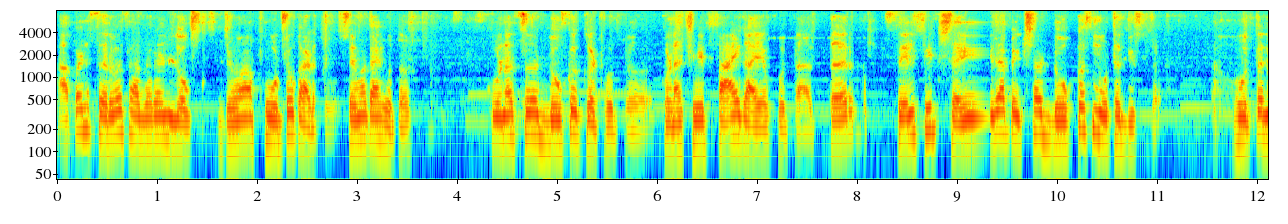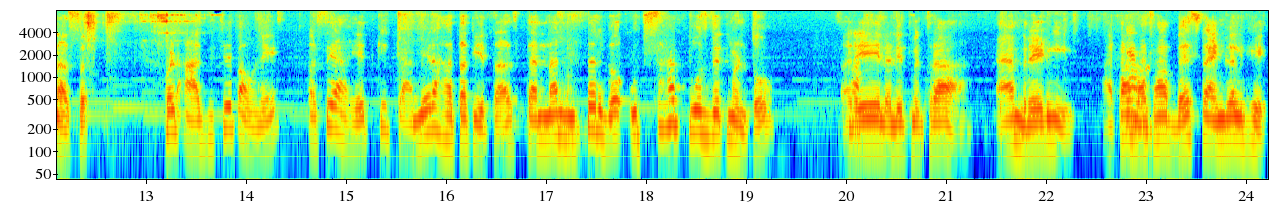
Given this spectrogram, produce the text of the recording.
आपण सर्वसाधारण लोक जेव्हा फोटो काढतो तेव्हा काय होतं? कोणाचं डोकं कट होतं कोणाचे पाय गायब होतात तर सेल्फीत शरीरापेक्षा डोकंच मोठं दिसतं. होतं ना असं? पण आजचे पाहुणे असे आहेत की कॅमेरा हातात येताच त्यांना निसर्ग उत्साहात पोच देत म्हणतो अरे ललित मित्रा आय एम रेडी आता? माझा बेस्ट अँगल घे.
